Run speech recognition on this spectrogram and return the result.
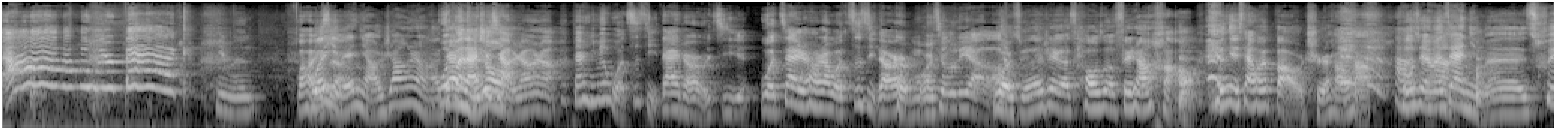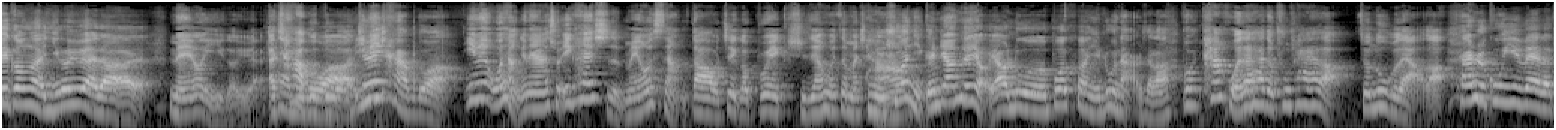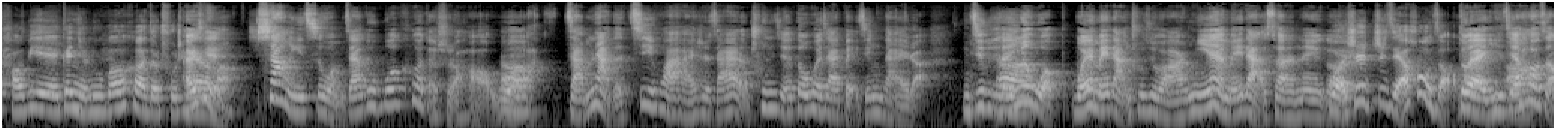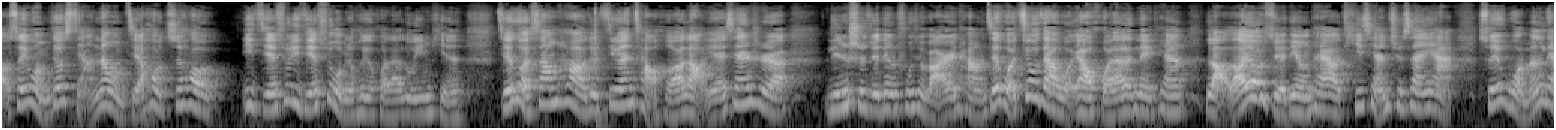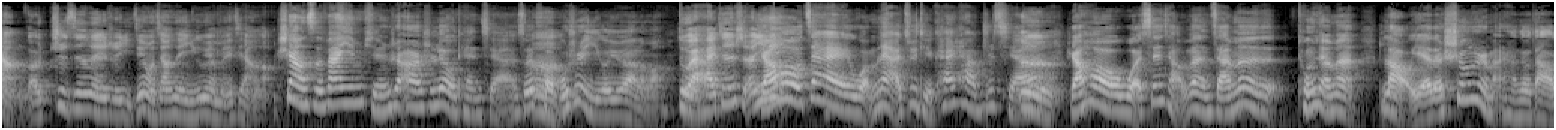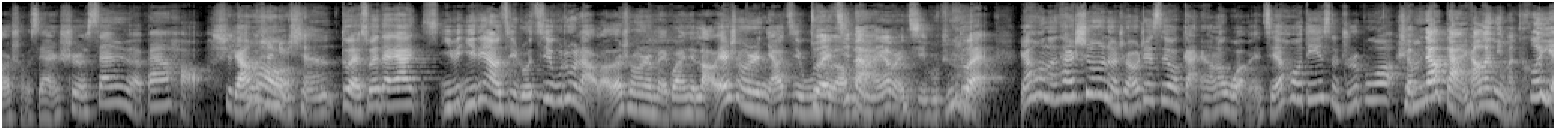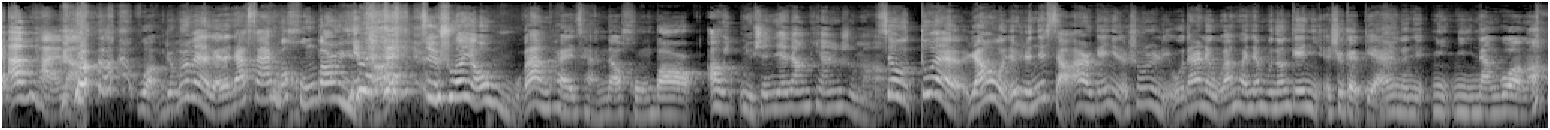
！We're back，你们不好意思，我以为你要嚷嚷了，我本来是想嚷嚷，但是因为我自己戴着耳机，我再嚷嚷，我自己的耳膜就裂了。我觉得这个操作非常好，请你下回保持好不好？好同学们，在你们催更了一个月的，没有一个月，啊，差不多，因为差不多。因为我想跟大家说，一开始没有想到这个 break 时间会这么长。你说你跟张学友要录播客，你录哪儿去了？不，他回来他就出差了，就录不了了。他是故意为了逃避跟你录播客就出差而且？上一次我们在录播课的时候，我、嗯咱们俩的计划还是咱俩的春节都会在北京待着。你记不记得？嗯因为我我也没打算出去玩儿，你也没打算那个。我是至节后走，对，你是节啊后走，所以我们就想，那我们节后之后一结束一结束，我们就可以回来录音频。结果 somehow 就机缘巧合，姥爷先是临时决定出去玩一趟，结果就在我要回来的那天，姥姥又决定她要提前去三亚，所以我们两个至今为止已经有将近一个月没见了。上次发音频是二十六天前，所以可嗯不是一个月了吗？对，还真是。然后在我们俩具体开叉之前，嗯然后我先想问咱们同学们，姥爷的生日马上就到了，首先是三月八号，是然后是女神。对，所以大家一一定要记住，记不住姥姥的生日没关系，姥爷生日你要记不住对基本没有人记不住。对。然后呢，他生日的时候，这次又赶上了我们节后第一次直播。什么叫赶上了？你们特意安排的。我们这不是为了给大家发什么红包雨吗？据说有五万块钱的红包，哦，女神节当天是吗？就对，然后我就人家小二给你的生日礼物，但是那五万块钱不能给你，是给别人的，你你你难过吗？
